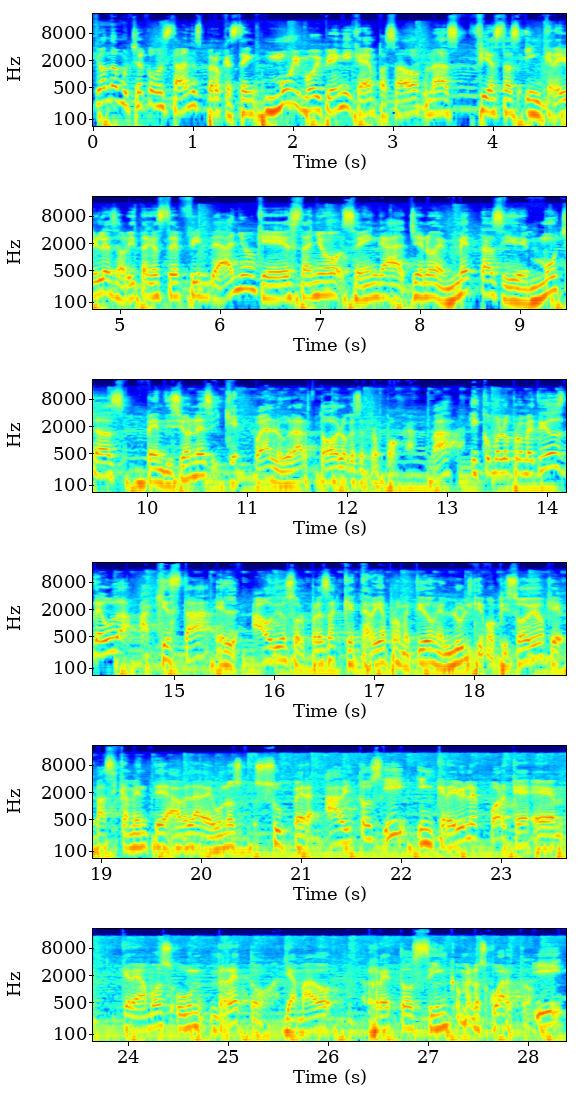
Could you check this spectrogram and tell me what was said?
¿Qué onda muchachos? ¿Cómo están? Espero que estén muy muy bien y que hayan pasado unas fiestas increíbles ahorita en este fin de año. Que este año se venga lleno de metas y de muchas bendiciones y que puedan lograr todo lo que se proponga, ¿va? Y como lo prometido es deuda, aquí está el audio sorpresa que te había prometido en el último episodio que básicamente habla de unos super hábitos y increíble porque eh, creamos un reto llamado reto 5 menos cuarto y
